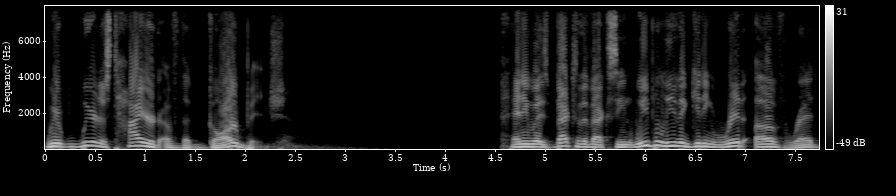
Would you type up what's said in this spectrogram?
We're, we're just tired of the garbage. Anyways, back to the vaccine. We believe in getting rid of red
